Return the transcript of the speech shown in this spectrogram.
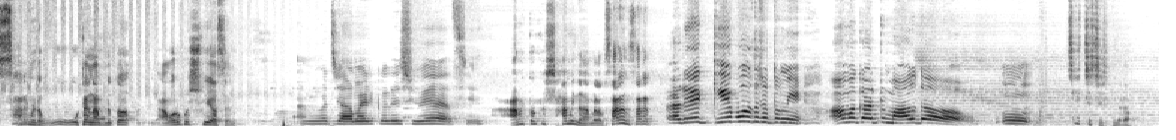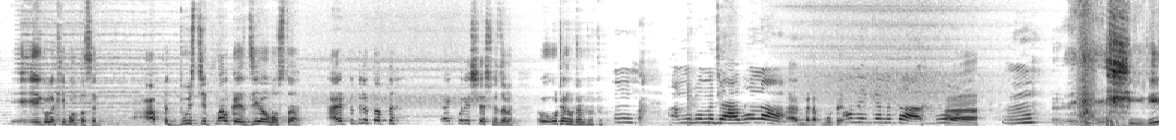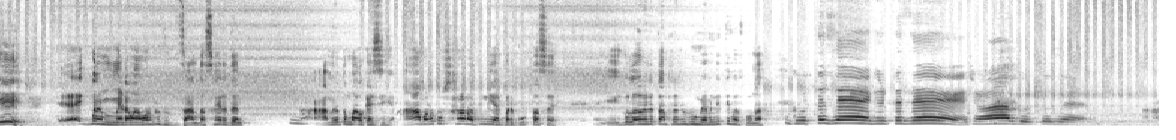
স্যার ম্যাডাম ওঠেন আপনি তো আমার উপর শুয়ে আছেন। আমি আমার জামাইয়ের কোলে শুয়ে আছি। আমি তো আপনার স্বামী না ম্যাডাম সারেন সারেন। আরে কি বলতেছো তুমি? আমাকে একটু মাল দাও। ছি ছি ছি ম্যাডাম এইগুলা কি বলতেছেন? আপনি দুই চিপ মালকায় যে অবস্থা আর একটু দিলে তো আপনি একবারে শেষ হয়ে যাবে। উঠেন উঠেন উম, আমি রুমে যাব না। আর ম্যাডাম উঠে আমি এখানে থাকব। রে। একবারে ম্যাডাম আমার তো জানটা ছাইড়ে দেন। আমিও তো মাল খাইছি আমারও তো সারা দুনিয়া একবারে ঘুরতেছে। এইগুলো হইলে তো আপনার রুমে আমি নিতে পারব না। ঘুরতেছে ঘুরতেছে সব ঘুরতেছে।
